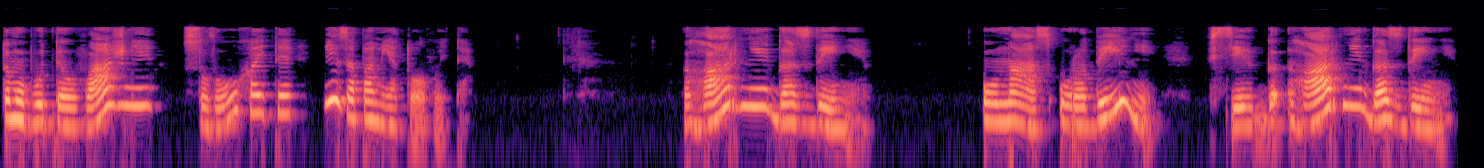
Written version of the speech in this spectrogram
Тому будьте уважні, слухайте і запам'ятовуйте. Гарні газдині. У нас у родині всі гарні газдині.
